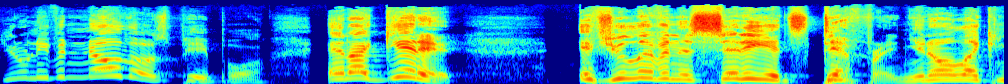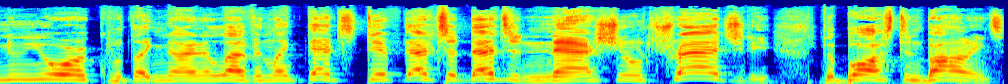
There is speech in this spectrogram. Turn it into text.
You don't even know those people. And I get it if you live in the city, it's different. You know, like New York with like 9/11, like that's diff- that's a that's a national tragedy. The Boston bombings,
